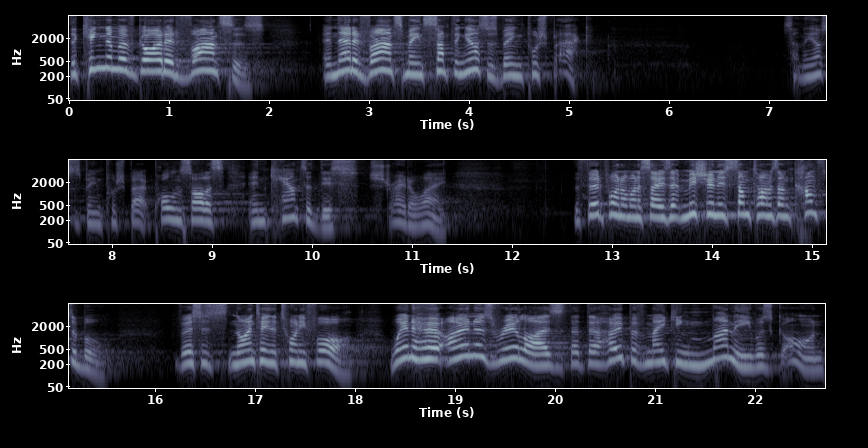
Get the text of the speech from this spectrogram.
The kingdom of God advances, and that advance means something else is being pushed back. Something else is being pushed back. Paul and Silas encountered this straight away. The third point I want to say is that mission is sometimes uncomfortable. Verses 19 to 24. When her owners realized that the hope of making money was gone,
